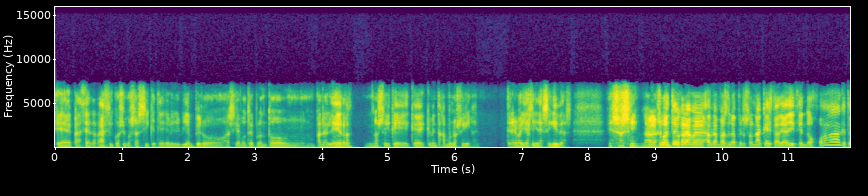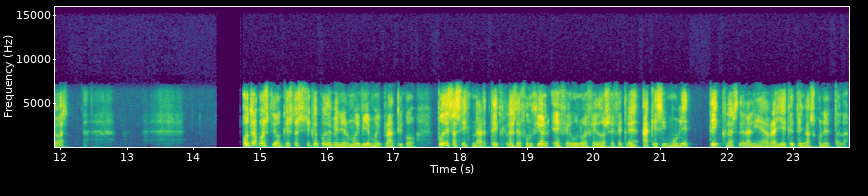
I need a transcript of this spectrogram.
eh, para hacer gráficos y cosas así que tiene que venir bien, pero así a bote pronto mm, para leer, no sé qué, qué, ventaja. Bueno, sí, tener varias líneas seguidas. Eso sí, seguramente habrá más de una persona que está diciendo, ¡Juan, que te vas! Otra cuestión, que esto sí que puede venir muy bien, muy práctico. Puedes asignar teclas de función F1, F2, F3 a que simule teclas de la línea Braille que tengas conectada.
